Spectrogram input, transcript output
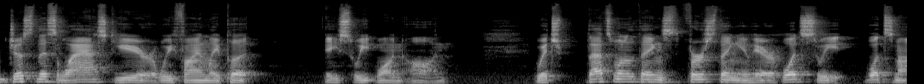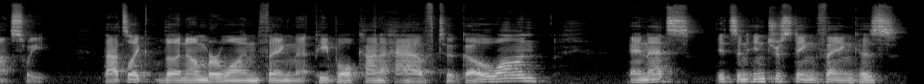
just this last year we finally put a sweet one on. Which that's one of the things. First thing you hear: what's sweet, what's not sweet. That's like the number one thing that people kind of have to go on, and that's it's an interesting thing because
